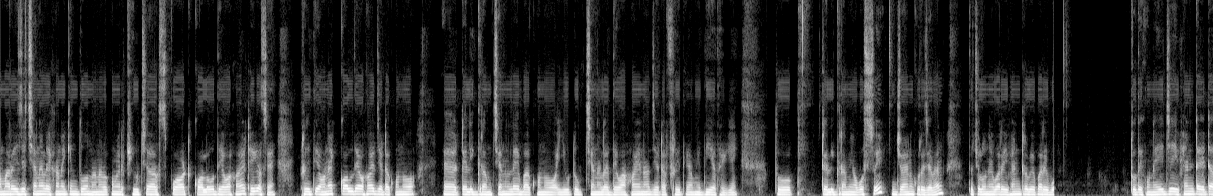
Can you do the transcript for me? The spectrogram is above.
আমার এই যে চ্যানেল এখানে কিন্তু নানা রকমের ফিউচার স্পট কলও দেওয়া হয়, ঠিক আছে? ফ্রিতে অনেক কল দেওয়া হয়, যেটা কোনো টেলিগ্রাম চ্যানেলে বা কোনো ইউটিউব চ্যানেলে দেওয়া হয় না, যেটা ফ্রিতে আমি দিয়ে থাকি। তো টেলিগ্রামে অবশ্যই জয়েন করে যাবেন। তো চলুন এবার ইভেন্টের ব্যাপারে। তো দেখুন, এই যে ইভেন্টটা এটা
